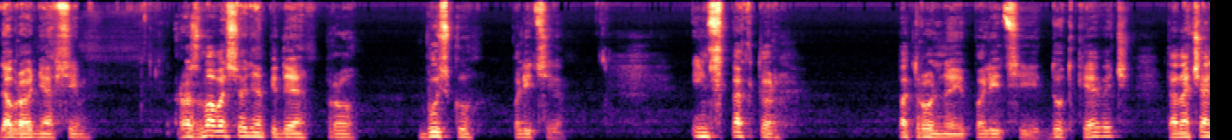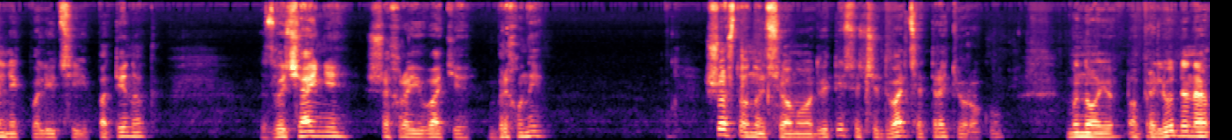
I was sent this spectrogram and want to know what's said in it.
Доброго дня всім. Розмова сьогодні піде про Бузьку поліцію. Інспектор патрульної поліції Дудкевич та начальник поліції Патинок звичайні шахраюваті брехуни. 6.07.2023 року мною оприлюднена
